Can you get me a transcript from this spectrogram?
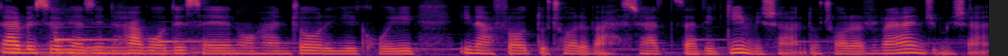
در بسیاری از این حوادث ناهنجار یکویی این افراد دچار وحشت زدگی میشن دچار رنج میشن.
